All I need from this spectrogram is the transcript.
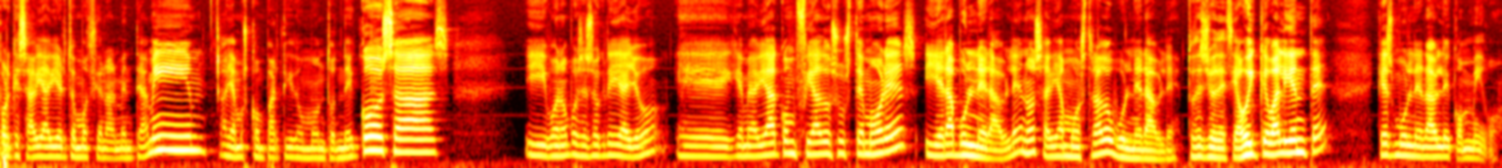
porque se había abierto emocionalmente a mí, habíamos compartido un montón de cosas, y bueno, pues eso creía yo, eh, que me había confiado sus temores y era vulnerable, ¿no? Se había mostrado vulnerable. Entonces yo decía, uy, qué valiente que es vulnerable conmigo.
